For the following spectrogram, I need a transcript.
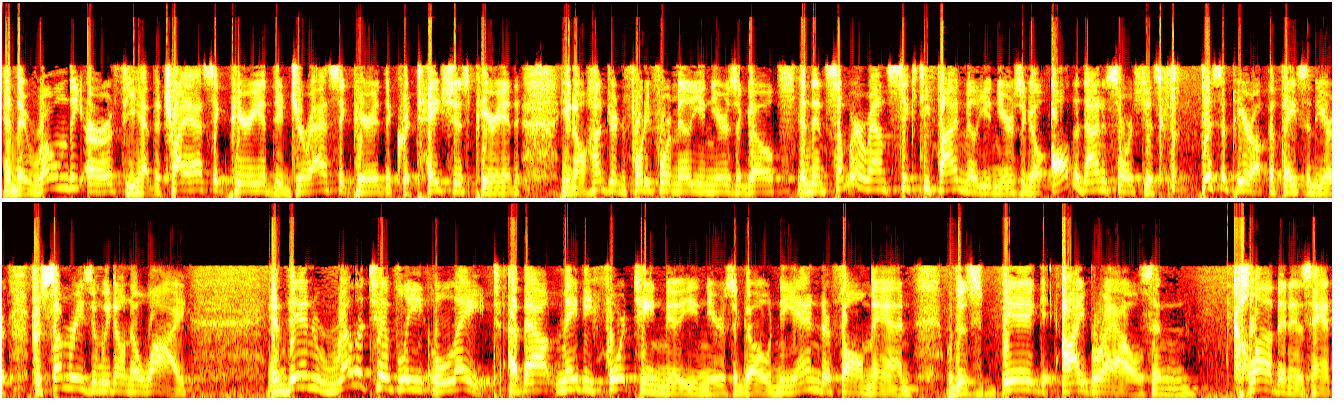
and they roamed the earth. You had the Triassic period, the Jurassic period, the Cretaceous period, you know, 144 million years ago, and then somewhere around 65 million years ago, all the dinosaurs just disappear off the face of the earth. For some reason, we don't know why. And then, relatively late, about maybe 14 million years ago, Neanderthal man with his big eyebrows and club in his hand.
